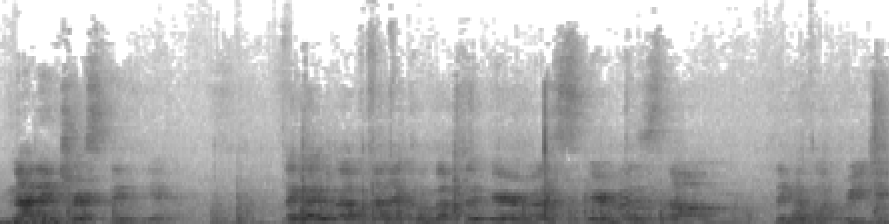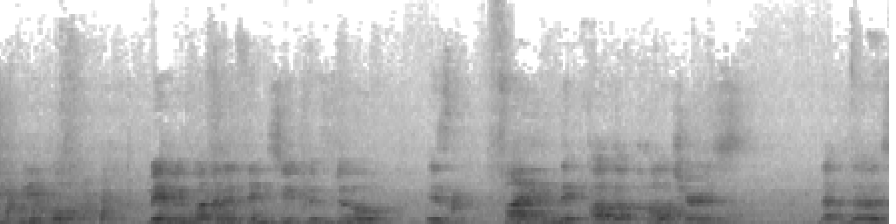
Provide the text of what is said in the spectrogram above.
not interested yet? Like I, um, and I come back to Irma's, Irma's um, thing about reaching people. Maybe one of the things you could do is find the other cultures that does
